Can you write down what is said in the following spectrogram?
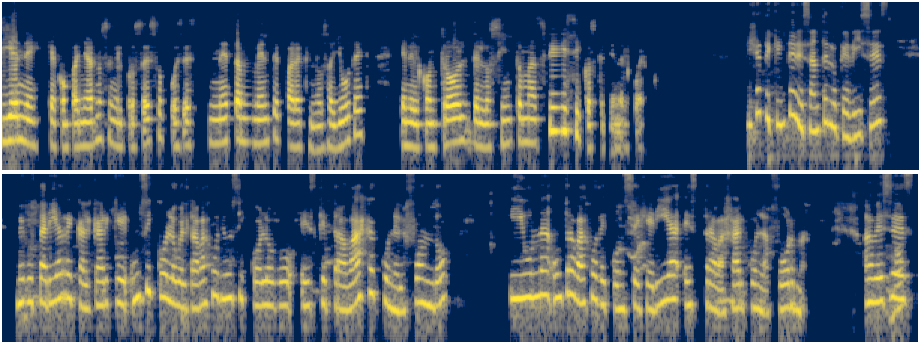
tiene que acompañarnos en el proceso, pues es netamente para que nos ayude en el control de los síntomas físicos que tiene el cuerpo. Fíjate qué interesante lo que dices. Me gustaría recalcar que un psicólogo, el trabajo de un psicólogo es que trabaja con el fondo y una, un trabajo de consejería es trabajar con la forma. A veces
